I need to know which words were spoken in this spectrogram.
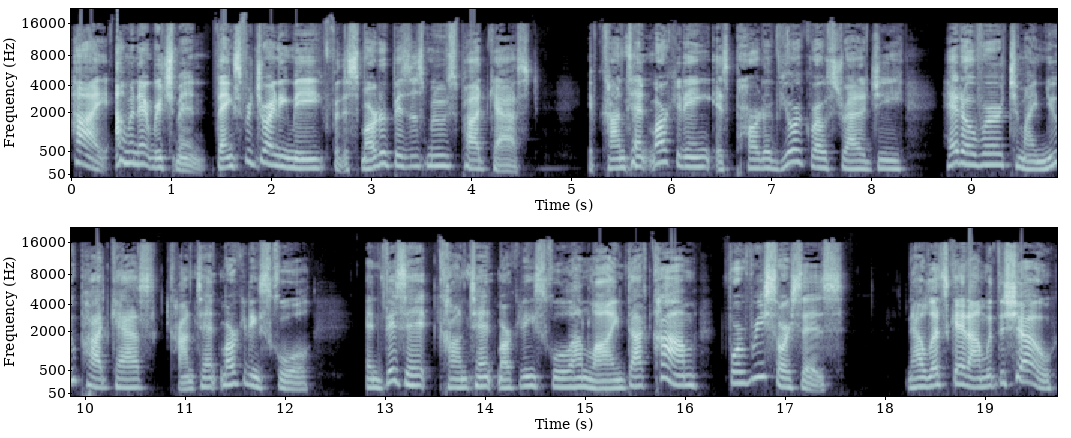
Hi, I'm Annette Richmond. Thanks for joining me for the Smarter Business Moves podcast. If content marketing is part of your growth strategy, head over to my new podcast, Content Marketing School, and visit contentmarketingschoolonline.com for resources. Now let's get on with the show.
